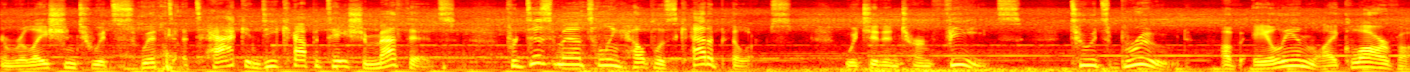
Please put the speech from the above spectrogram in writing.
in relation to its swift attack and decapitation methods for dismantling helpless caterpillars, which it in turn feeds to its brood of alien like larvae.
